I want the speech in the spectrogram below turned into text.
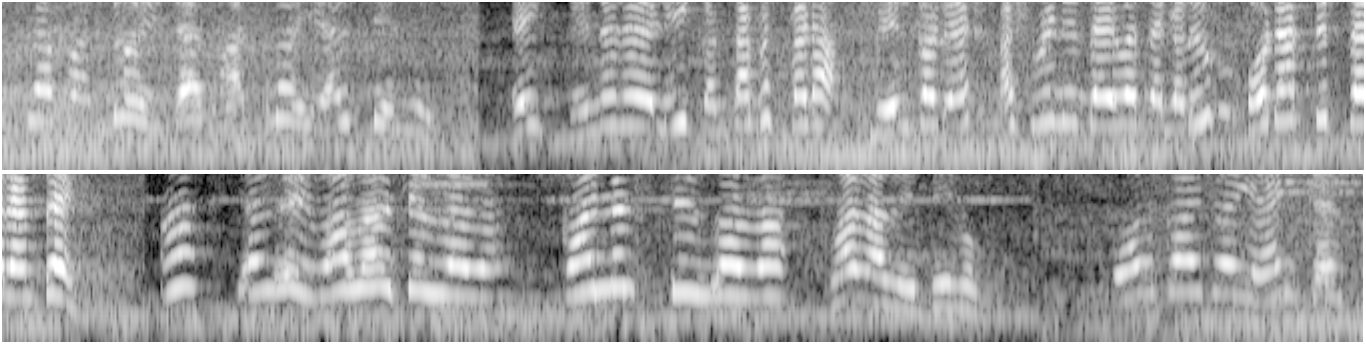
ಹತ್ರ ಬಂದು ಇದೆ ಮಾತನ್ನ ಹೇಳ್ತೀನಿ. ಏಯ್ ನಿನ್ನ ಹೇಳಿ ಕಂತಾಕಿಸ್ಬೇಡ ಮೇಲ್ಗಡೆ ಅಶ್ವಿನಿ ದೇವತೆಗಳು ಓಡಾಡ್ತಿರ್ತಾರಂತೆ. ಏನ್ ಕೆಲಸ?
